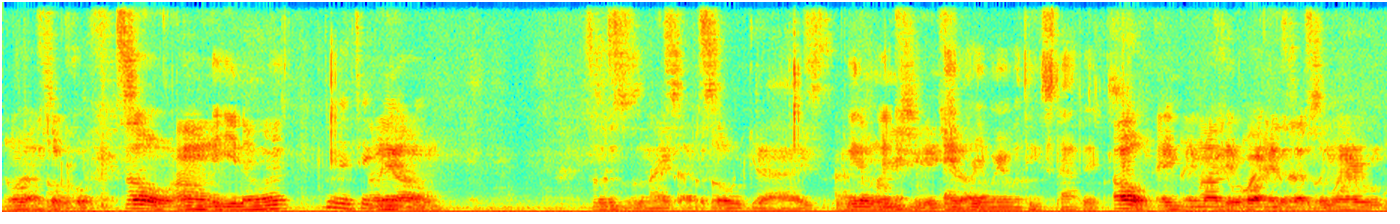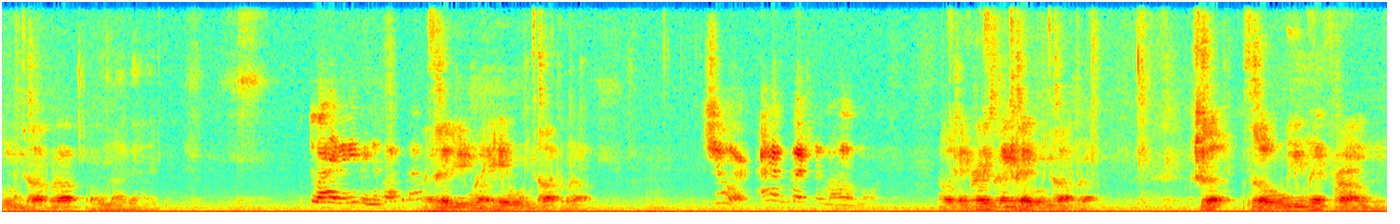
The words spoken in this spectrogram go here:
No, that's so cool. So, um, You know what? Yeah, take I mean, that. um, so this was a nice episode, guys. I We don't went appreciate y'all. everywhere with these topics. Oh, and, and Monica, before I end this episode, you want to hear what we talked about? Oh my god. Do I have anything to talk about? I said you want to hear what we talked about. Sure. I have a question of my own though. Okay, first let me tell you what we talked about. So, so we went from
